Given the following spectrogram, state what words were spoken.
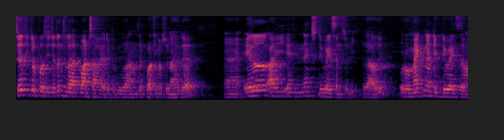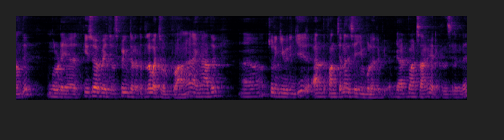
சர்ஜிக்கல் ப்ரொசீஜரும் சில அட்வான்ஸாக இருக்குது. உதாரணத்துக்கு பார்த்தீங்கன்னு சொன்னால் இதில் எல்ஐஎன்எக்ஸ் டிவைஸ்ன்னு சொல்லி அதாவது ஒரு மேக்னெட்டிக் டிவைஸை வந்து உங்களுடைய ஈசோபேஜல் ஸ்பிரிங்டர் இடத்துல வச்சு விட்ருவாங்க ஏன்னா அது சுருங்கி விரிஞ்சு அந்த ஃபங்க்ஷனை அது செய்யும் போல இருக்குது அப்படி அட்வான்ஸாக இருக்குது சில சில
